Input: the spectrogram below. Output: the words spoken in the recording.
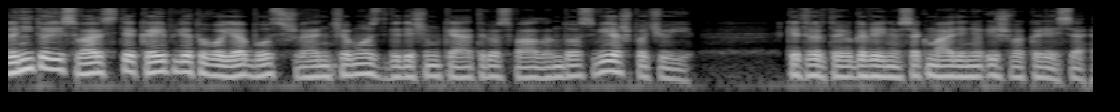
Ganytojai svarstė, kaip Lietuvoje bus švenčiamos 24 valandos viešpačiui. Ketvirtojo gavėnio sekmadienio išvakarėse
